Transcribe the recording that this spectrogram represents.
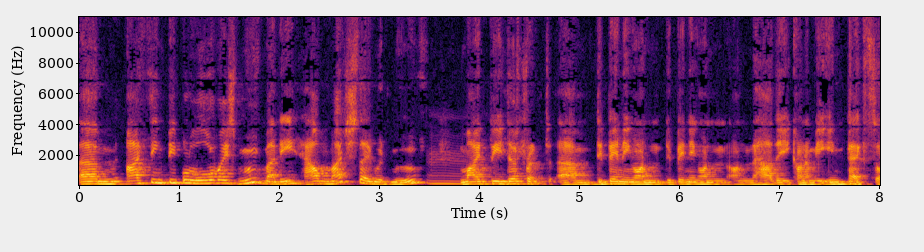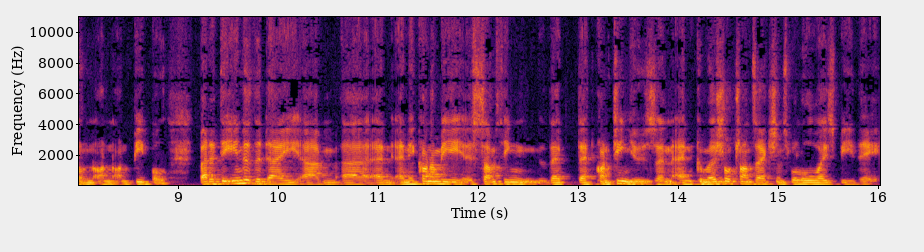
Um, I think people will always move money. How much they would move mm. might be different, um, depending on depending on, on how the economy impacts on, on, on people. But at the end of the day, um, uh, an, an economy is something that, that continues, and, and commercial transactions will always be there.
